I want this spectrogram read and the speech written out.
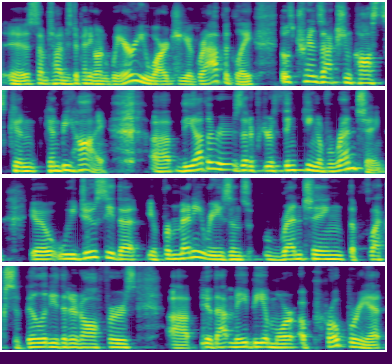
uh, sometimes depending on where you are geographically, those transaction costs can can be high. Uh, the other is that if you're thinking of renting, you know we do see that you know, for many reasons, renting the flexibility that it offers, uh, you know, that may be a more appropriate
